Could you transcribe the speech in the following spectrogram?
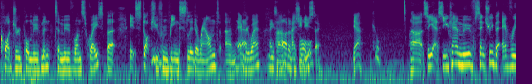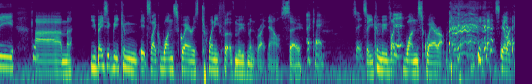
quadruple movement to move one space, but it stops you from being slid around um, Yeah, everywhere makes it um, harder to as you do so. Yeah. Cool. Uh, so yeah, so you can move Sentry, but every um, you basically can. It's like one square is twenty foot of movement right now. So Okay. So, so you can move like one square up. yeah, so you're like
